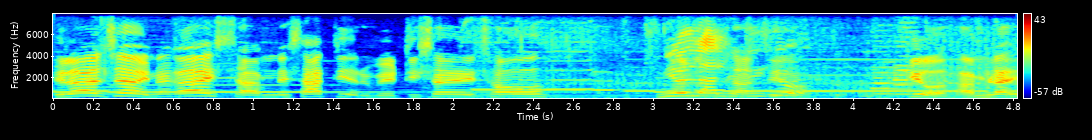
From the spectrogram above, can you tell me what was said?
फिलहाल चाहिँ होइन गाइस हामीले साथीहरू भेटिसकेको छौँ। के हो हामीलाई?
